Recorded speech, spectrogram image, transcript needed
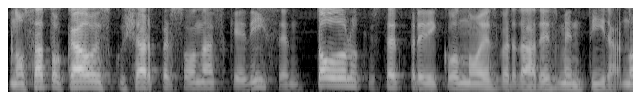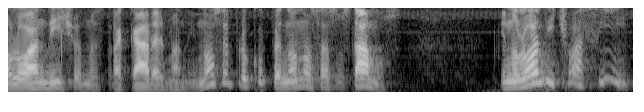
nos ha tocado escuchar personas que dicen, todo lo que usted predicó no es verdad, es mentira. No lo han dicho en nuestra cara, hermano. Y no se preocupe, no nos asustamos. Y nos lo han dicho así.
